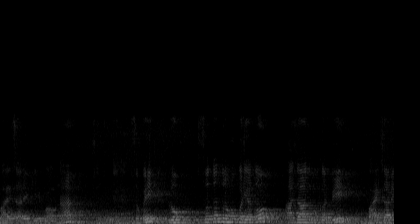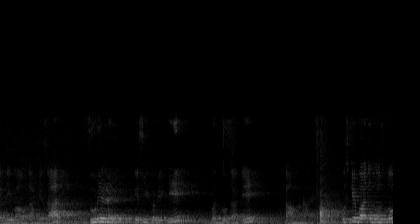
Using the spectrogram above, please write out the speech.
भाईचारे की भावना से जुड़े रहे सभी लोग स्वतंत्र होकर या तो आज़ाद होकर भी भाईचारे की भावना के साथ जुड़े रहे ऐसी कवि की बंधुता की कामना है। उसके बाद दोस्तों,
